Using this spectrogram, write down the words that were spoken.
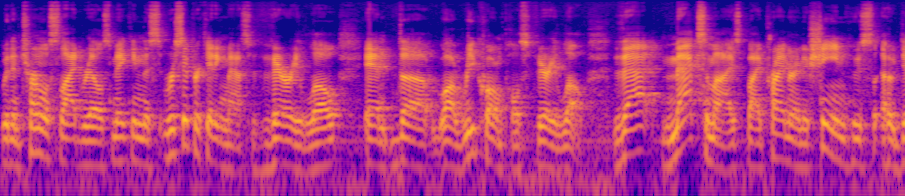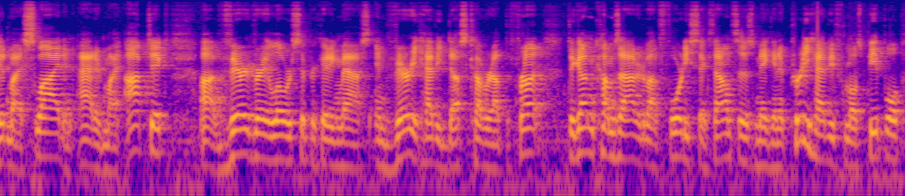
with internal slide rails making this reciprocating mass very low and the uh, recoil impulse very low. That maximized by Primary Machine who, who did my slide and added my optic. Uh, very, very low reciprocating mass and very heavy dust cover out the front. The gun comes out at about 46 ounces, making it pretty heavy for most people,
